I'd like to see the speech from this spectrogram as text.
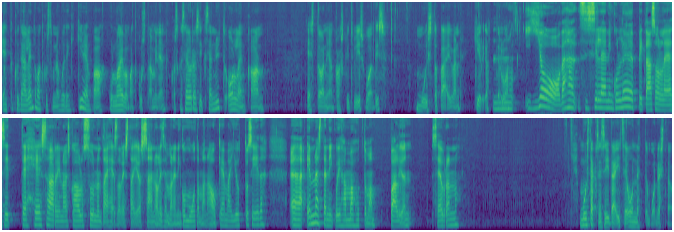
että kun tämä lentomatkustaminen on kuitenkin kivempaa kuin laivamatkustaminen, koska seurasitko sä nyt ollenkaan Estonian 25-vuotis muistopäivän kirjoittelua? Mm, joo, vähän siis silleen niin kuin lööppitasolle ja sitten Hesarin, olisiko ollut sunnuntai Hesarista jossain, oli semmoinen niin kuin muutaman aukeaman juttu siitä. Ää, en mä sitä niin kuin ihan mahuttoman paljon seurannut. Muistaakseni siitä itse onnettomuudesta?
